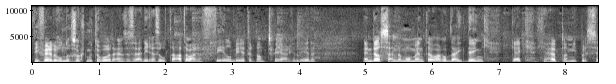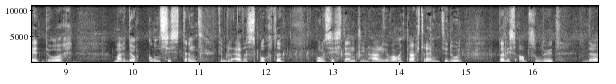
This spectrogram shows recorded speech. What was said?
die verder onderzocht moeten worden. En ze zei, die resultaten waren veel beter dan twee jaar geleden. En dat zijn de momenten waarop dat ik denk, kijk, je hebt dat niet per se door. Maar door consistent te blijven sporten, consistent in haar geval een krachttraining te doen, dat is absoluut de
